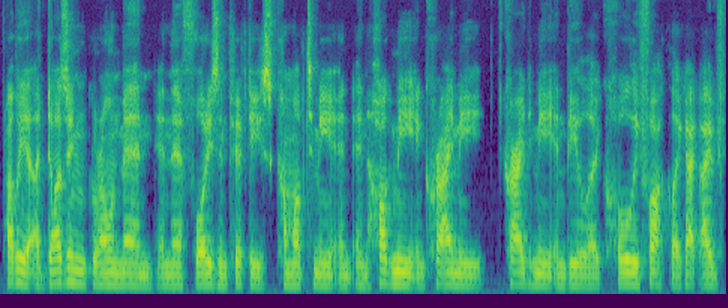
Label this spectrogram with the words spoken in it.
probably a dozen grown men in their 40s and 50s come up to me and, and hug me and cry me cry to me and be like holy fuck like I, i've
